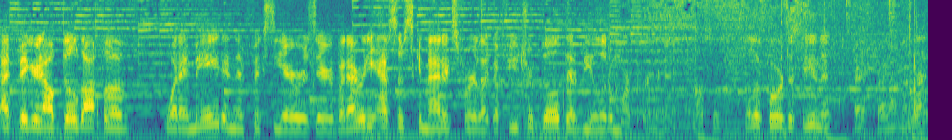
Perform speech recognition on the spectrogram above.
I figured I'll build off of what I made and then fix the errors there. But I already have some schematics for like a future build that'll be a little more permanent. Awesome. I look forward to seeing it. Okay, right on. All right.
